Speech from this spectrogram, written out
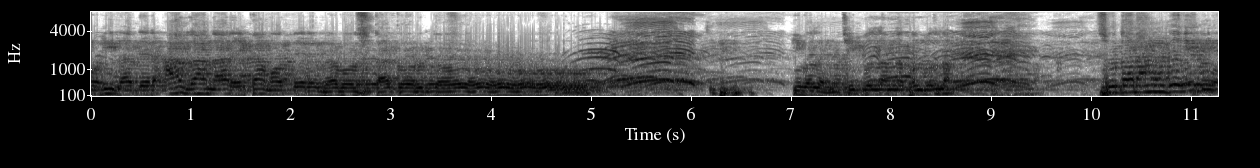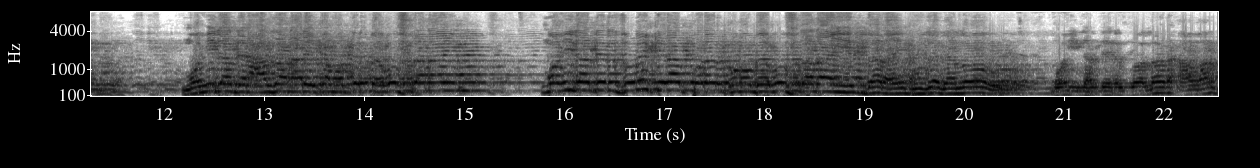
মহিলাদের আজান আর একামতের ব্যবস্থা করত। কি বলেন, ঠিক বললাম না ভুল বললাম? সুতরাং মহিলাদের আজান আর একামতের ব্যবস্থা নাই। মহিলাদের জোরে কেরাত করার কোনো ব্যবস্থা নাই। দ্বারাই বোঝা গেল, মহিলাদের গলার আওয়াজ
